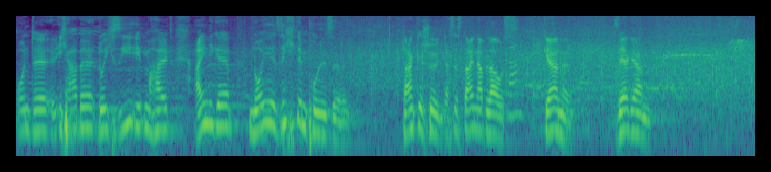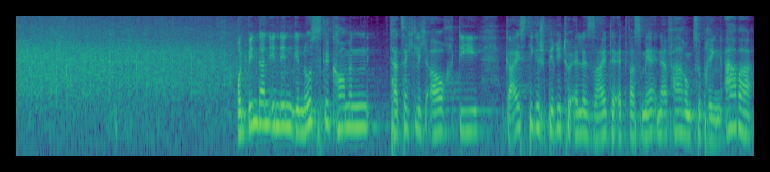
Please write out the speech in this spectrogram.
Und äh, ich habe durch sie eben halt einige neue Sichtimpulse. Dankeschön, das ist dein Applaus. Danke. Gerne, sehr gerne. Und bin dann in den Genuss gekommen, tatsächlich auch die geistige, spirituelle Seite etwas mehr in Erfahrung zu bringen. Aber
